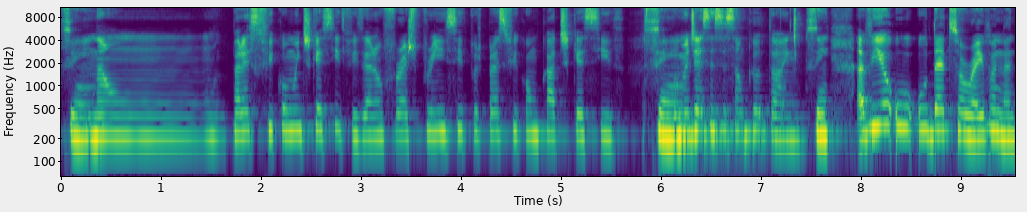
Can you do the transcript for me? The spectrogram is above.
Sim. Não, parece que ficou muito esquecido. Fizeram o Fresh Prince e depois parece que ficou um bocado esquecido. Sim. Pelo menos é a sensação que eu tenho. Sim. Havia o, o Dead So Raven na,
